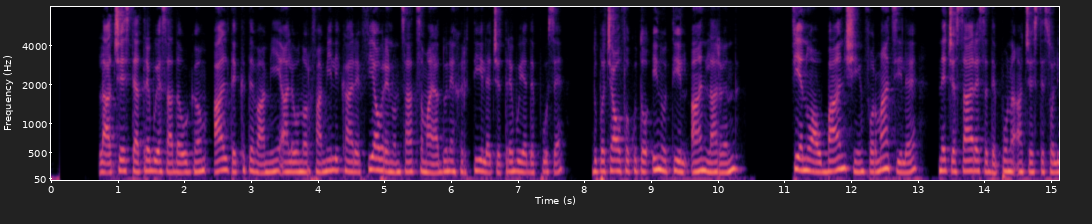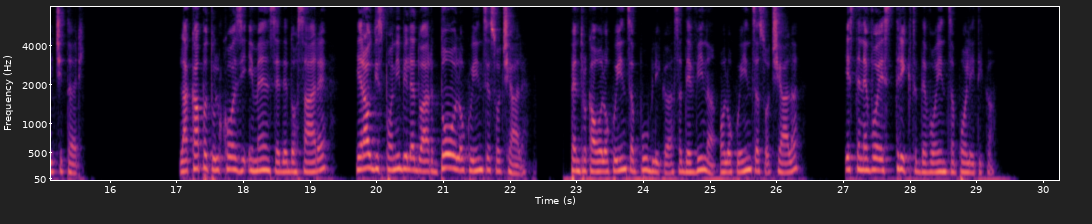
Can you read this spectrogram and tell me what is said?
La acestea trebuie să adăugăm alte câteva mii ale unor familii care fie au renunțat să mai adune hârtiile ce trebuie depuse, după ce au făcut-o inutil ani la rând, fie nu au bani și informațiile necesare să depună aceste solicitări. La capătul cozii imense de dosare erau disponibile doar două locuințe sociale. Pentru ca o locuință publică să devină o locuință socială, este nevoie strict de voință politică.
